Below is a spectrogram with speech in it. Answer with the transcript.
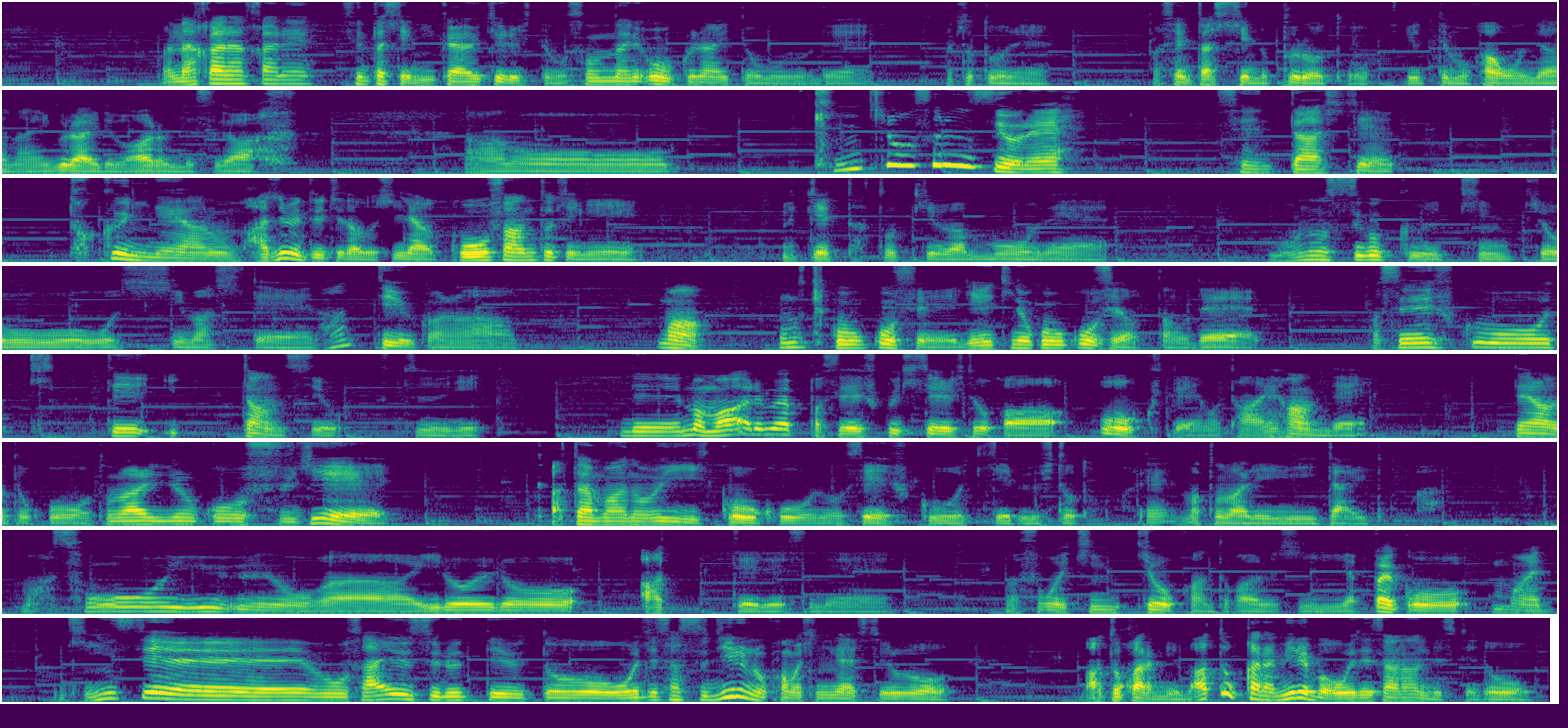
まあ、なかなかね、センター試験2回受ける人もそんなに多くないと思うので、まあ、ちょっとね、まあ、センター試験のプロと言っても過言ではないぐらいではあるんですが あのー、緊張するんですよね。センター試験。特にね、あの、初めて受けた時、なんか高3の時に受けた時はもうね、ものすごく緊張しまして、なんていうかな。まあ、その時高校生、現役の高校生だったので、制服を着ていったんですよ、普通に。で、まあ周りもやっぱ制服着てる人が多くて、まあ大半で。ってなると、こう、隣のこう、すげえ、頭のいい高校の制服を着てる人とかね、まあ隣にいたりとか。まあそういうのがいろいろあってですね、まあすごい緊張感とかあるし、やっぱりこう、まあ人生を左右するっていうと大げさすぎるのかもしれないですけど、後から見れば、後から見れば大げさなんですけど、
